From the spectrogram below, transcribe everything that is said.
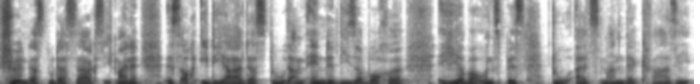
Schön, dass du das sagst. Ich meine, ist auch ideal, dass du am Ende dieser Woche hier bei uns bist. Du als Mann, der quasi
